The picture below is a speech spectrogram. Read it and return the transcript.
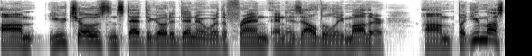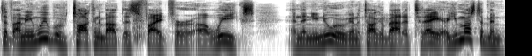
Um, you chose instead to go to dinner with a friend and his elderly mother. Um, but you must have. I mean, we were talking about this fight for uh, weeks, and then you knew we were going to talk about it today. You must have been.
